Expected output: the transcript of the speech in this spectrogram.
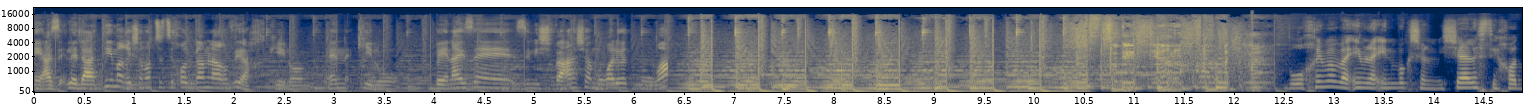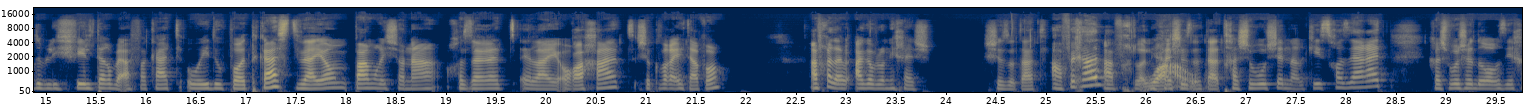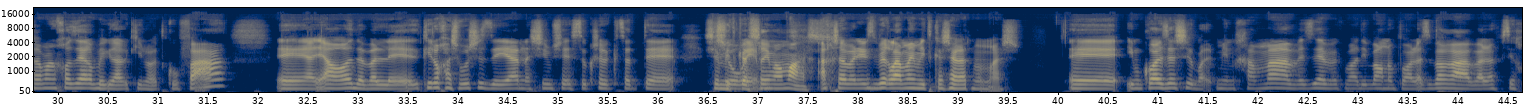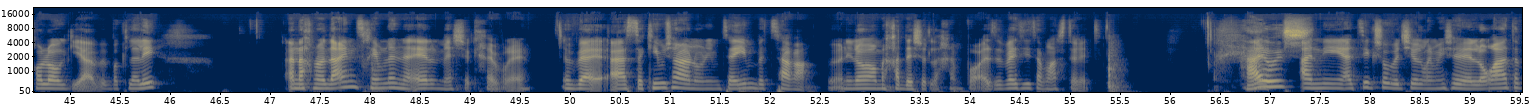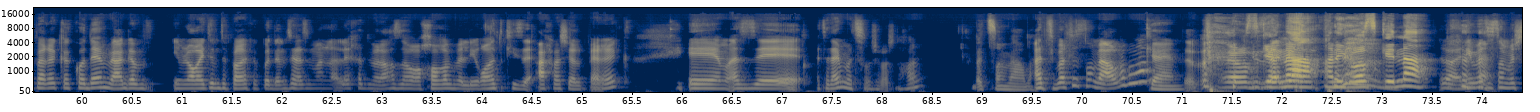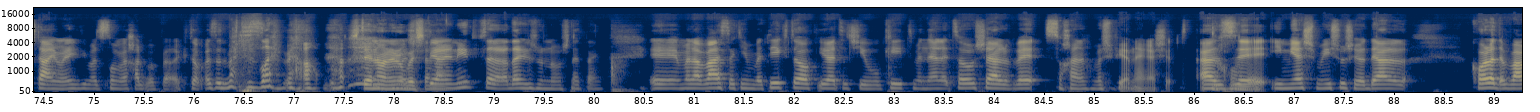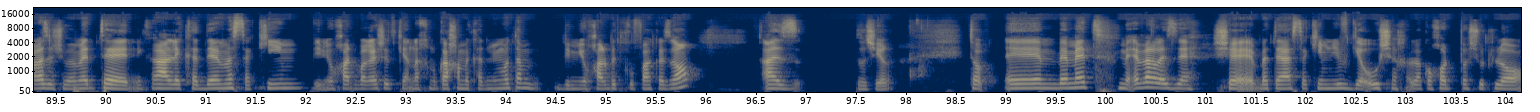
אה, אז לדעתי הם הראשונות שצריכות גם להרוויח, כאילו, אין, כאילו, בעיניי זה, זה משוואה שאמורה להיות ברורה. ברוכים הבאים לאינבוקס של מישל, שיחות בלי פילטר בהפקת ווידו פודקאסט, והיום פעם ראשונה חוזרת אליי אורחת שכבר הייתה פה. אף אחד אגב לא ניחש שזאת את. אף אחד? אף אחד לא ניחש שזאת את. חשבו שנרקיס חוזרת, חשבו שדרור זיכרמן חוזר בגלל כאילו התקופה. אה, היה עוד, אבל אה, כאילו חשבו שזה יהיה אנשים שסוג של קצת אה, שמתקשרים ממש. עכשיו אני אסביר למה היא מתקשרת ממש. Uh, עם כל זה שמלחמה וזה, וכבר דיברנו פה על הסברה ועל הפסיכולוגיה ובכללי, אנחנו עדיין צריכים לנהל משק חבר'ה, והעסקים שלנו נמצאים בצרה, ואני לא מחדשת לכם פה, אז הבאתי את המאסטרית. היי אוש. אני אציג שוב את שיר למי שלא ראה את הפרק הקודם, ואגב, אם לא ראיתם את הפרק הקודם זה הזמן ללכת ולחזור אחורה ולראות, כי זה אחלה של פרק. Um, אז uh, את עדיין בת 23, נכון? בת 24. את בת 24 כבר? כן. זקנה, אני כבר זקנה. לא, אני בת 22, הייתי בת 21 בפרק. טוב, אז את בת 24. שתינו עלינו בשנה. משפיענית, בסדר, עדיין יש לנו שנתיים. אה, מלווה עסקים בטיקטוק, יועצת שיווקית, מנהלת סושיאל וסוכנת משפיעני רשת. אז נכון. אה, אם יש מישהו שיודע על כל הדבר הזה שבאמת אה, נקרא לקדם עסקים, במיוחד ברשת, כי אנחנו ככה מקדמים אותם, במיוחד בתקופה כזו, אז זו שיר. טוב, אמ, באמת מעבר לזה שבתי העסקים נפגעו שלקוחות פשוט לא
